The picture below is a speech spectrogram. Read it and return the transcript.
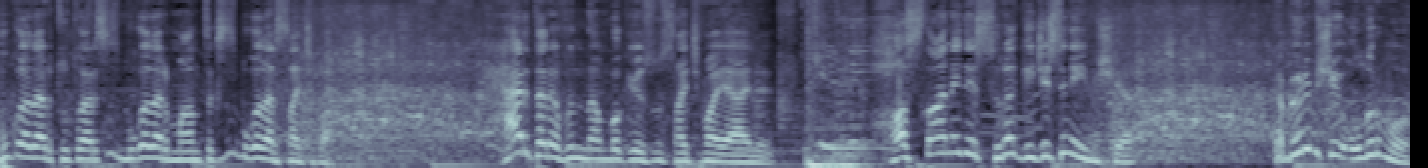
bu kadar tutarsız, bu kadar mantıksız, bu kadar saçma. Her tarafından bakıyorsun saçma yani. Hastanede sıra gecesi neymiş ya? Ya böyle bir şey olur mu?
